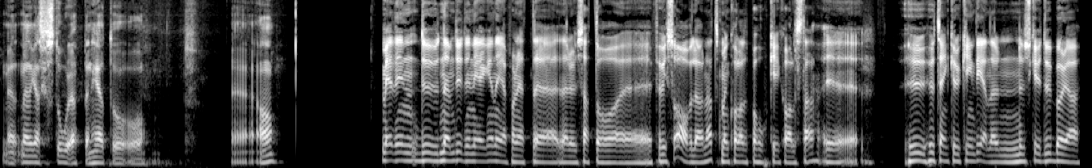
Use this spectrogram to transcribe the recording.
med, med ganska stor öppenhet och, och eh, ja. Med din, du nämnde ju din egen erfarenhet eh, när du satt och eh, förvisso avlönat men kollade på hockey i Karlstad. Eh, hur, hur, tänker du kring det? När, nu ska ju du börja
